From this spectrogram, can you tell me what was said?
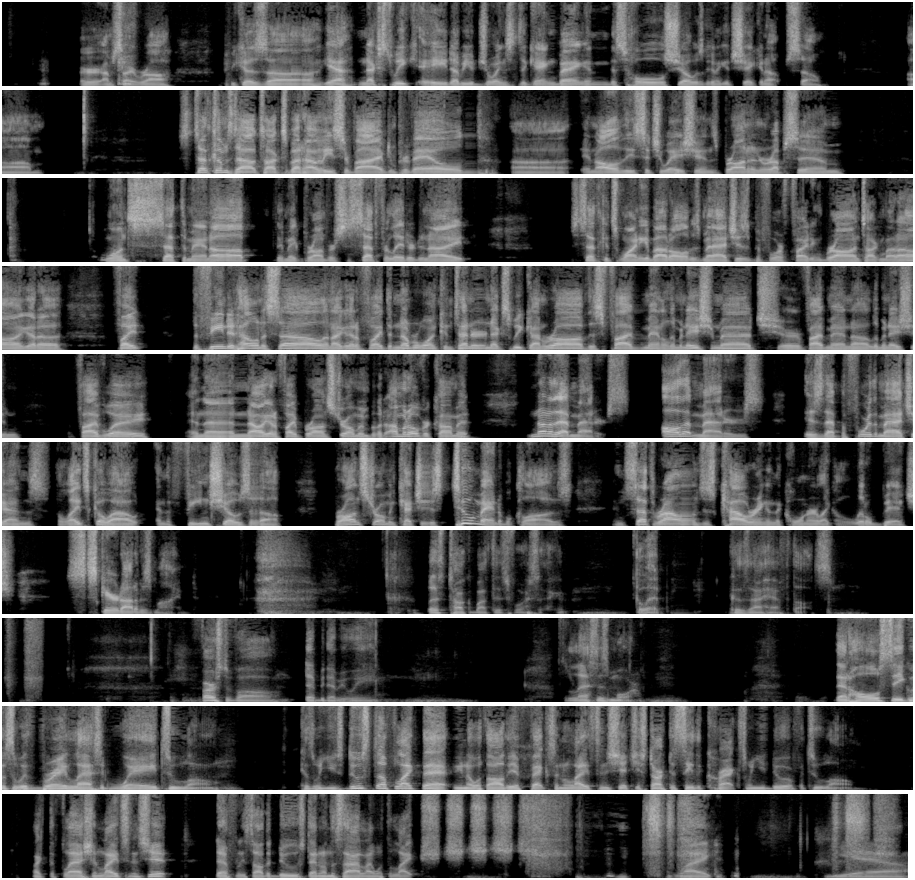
or I'm sorry, Raw, because uh yeah, next week AEW joins the gangbang and this whole show is going to get shaken up. So, um, Seth comes out, talks about how he survived and prevailed uh in all of these situations. Braun interrupts him. Once Seth the man up, they make Braun versus Seth for later tonight. Seth gets whiny about all of his matches before fighting Braun, talking about, oh, I gotta fight the Fiend at Hell in a Cell, and I gotta fight the number one contender next week on Raw. Of this five man elimination match or five man uh, elimination five way, and then now I gotta fight Braun Strowman, but I'm gonna overcome it. None of that matters. All that matters is that before the match ends, the lights go out and the Fiend shows up. Braun Strowman catches two mandible claws, and Seth Rollins is cowering in the corner like a little bitch, scared out of his mind. Let's talk about this for a second Go ahead. because I have thoughts. First of all, WWE, less is more. That whole sequence with Bray lasted way too long. Because when you do stuff like that, you know, with all the effects and the lights and shit, you start to see the cracks when you do it for too long. Like the flashing lights and shit. Definitely saw the dude stand on the sideline with the light. like, yeah,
